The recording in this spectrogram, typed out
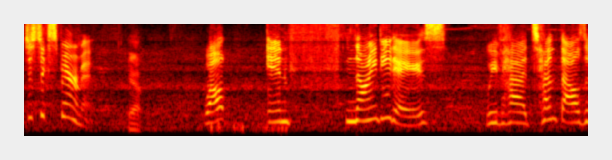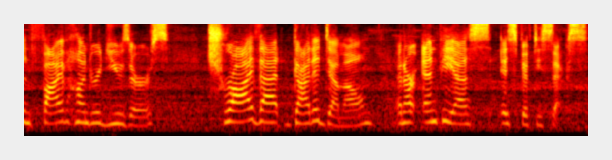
Just experiment. Yeah. Well, in 90 days, we've had 10,500 users try that guided demo, and our NPS is 56.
